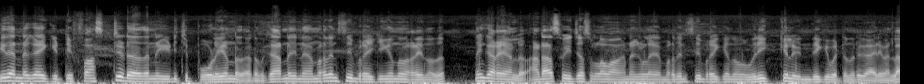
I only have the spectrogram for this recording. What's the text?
ഇത് എന്റെ കൈ കിട്ടി ഫസ്റ്റ് ഇട തന്നെ ഇടിച്ച് പൊളിയേണ്ടതായിരുന്നു. കാരണം ഇതിന് എമർജൻസി ബ്രേക്കിംഗ് എന്ന് പറയുന്നത് നിങ്ങൾക്കറിയാമല്ലോ അഡാസ് ഫീച്ചേഴ്സ് ഉള്ള വാഹനങ്ങൾ എമർജൻസി ബ്രേക്ക് എന്നത് ഒരിക്കലും ഇന്ത്യയ്ക്ക് പറ്റുന്നൊരു കാര്യമല്ല.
